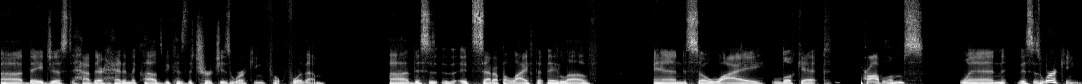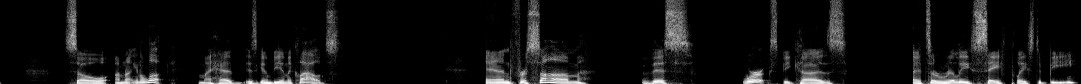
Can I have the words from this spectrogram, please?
Uh, they just have their head in the clouds because the church is working for, for them. Uh, this is it's set up a life that they love and so why look at problems when this is working? So I'm not going to look. My head is going to be in the clouds. And for some, this works because it's a really safe place to be.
